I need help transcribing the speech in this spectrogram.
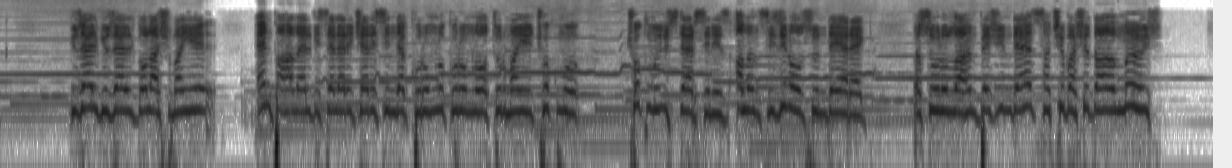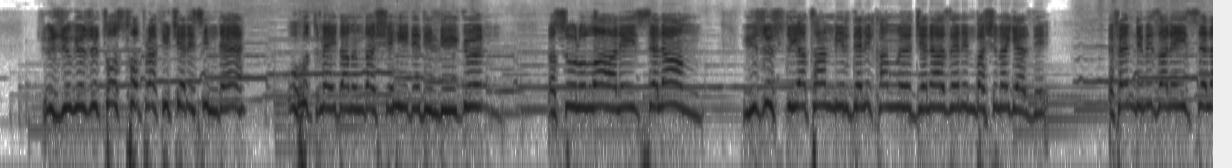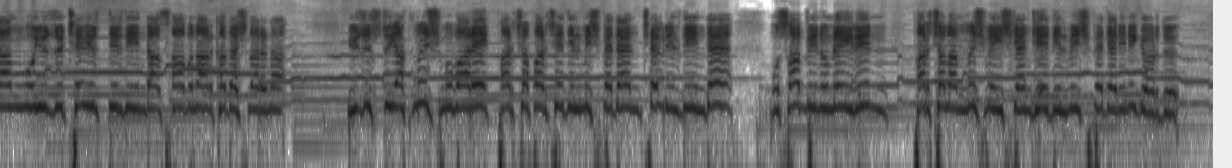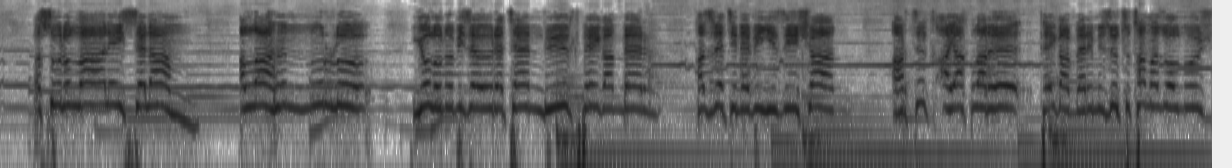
güzel güzel dolaşmayı, en pahalı elbiseler içerisinde kurumlu kurumlu oturmayı çok mu çok mu istersiniz alın sizin olsun diyerek Resulullah'ın peşinde saçı başı dağılmış yüzü gözü toz toprak içerisinde Uhud meydanında şehit edildiği gün Resulullah aleyhisselam yüzüstü yatan bir delikanlı cenazenin başına geldi. Efendimiz aleyhisselam o yüzü çevirttirdiğinde ashabın arkadaşlarına yüzüstü yatmış mübarek parça parça edilmiş beden çevrildiğinde Musab bin Umeyr'in parçalanmış ve işkence edilmiş bedenini gördü. Resulullah aleyhisselam Allah'ın nurlu yolunu bize öğreten büyük peygamber Hazreti Nebi Zişan artık ayakları peygamberimizi tutamaz olmuş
